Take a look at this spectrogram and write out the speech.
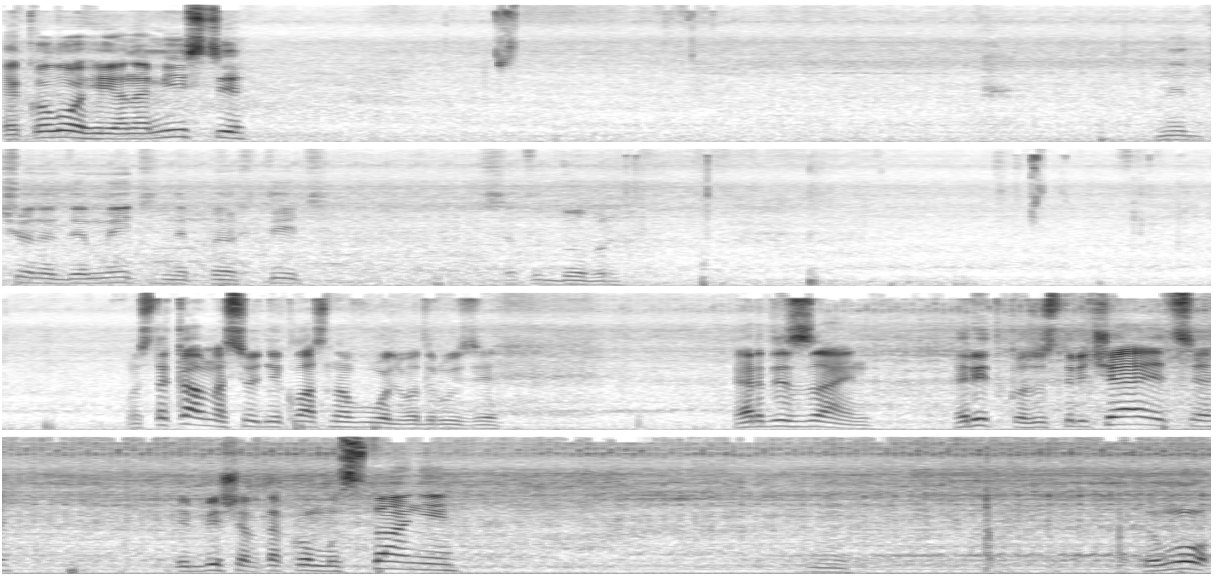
Екологія на місці. Нічого не димить, не пергтить, все тут добре. Ось така в нас сьогодні класна Volvo, друзі. R-Design. Рідко зустрічається, тим більше в такому стані. Тому,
